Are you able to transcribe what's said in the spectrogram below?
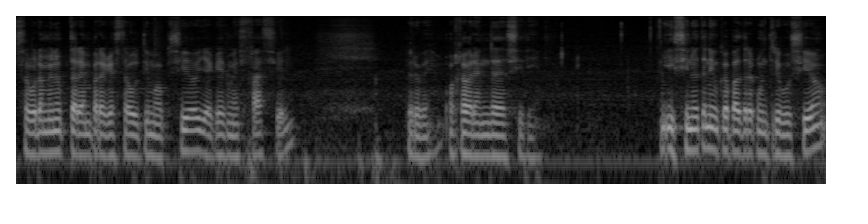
Segurament optarem per aquesta última opció, ja que és més fàcil. Però bé, ho acabarem de decidir. I si no teniu cap altra contribució,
